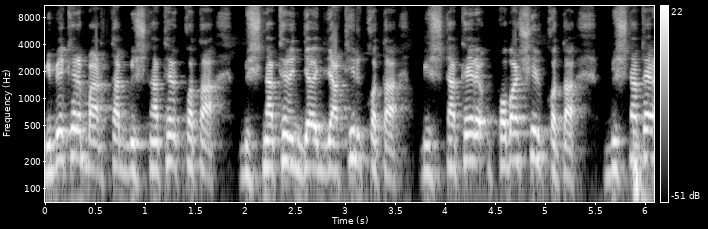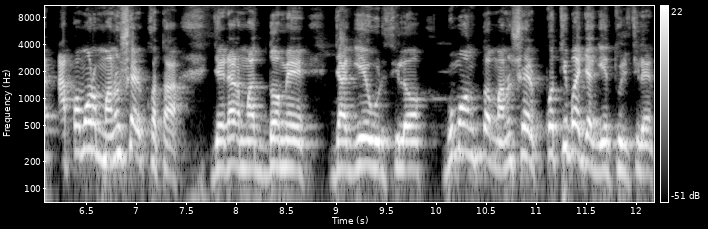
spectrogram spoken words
বিবেকের বার্তা বিশ্বনাথের কথা বিশ্বনাথের জাতির কথা বিশ্বনাথের প্রবাসীর কথা বিশ্বনাথের আপামর মানুষের কথা, যেটার মাধ্যমে জাগিয়ে উঠছিল, ঘুমন্ত মানুষের প্রতিভা জাগিয়ে তুলছিলেন।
